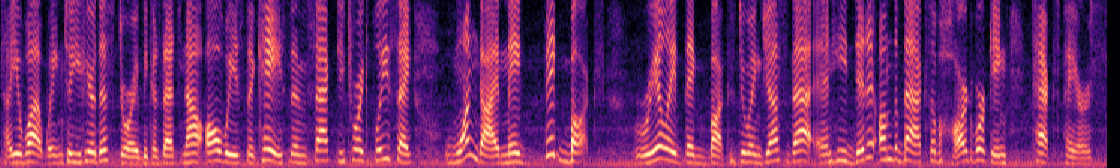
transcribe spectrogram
Tell you what, wait until you hear this story because that's not always the case. In fact, Detroit police say one guy made big bucks really big bucks doing just that, and he did it on the backs of hardworking taxpayers.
